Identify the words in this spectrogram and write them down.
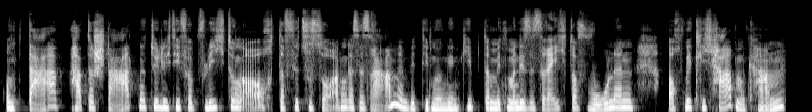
Und da hat der Staat natürlich die Verpflichtung auch dafür zu sorgen, dass es Rahmenbedingungen gibt, damit man dieses Recht auf Wohnen auch wirklich haben kann.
